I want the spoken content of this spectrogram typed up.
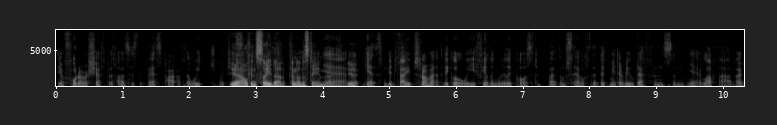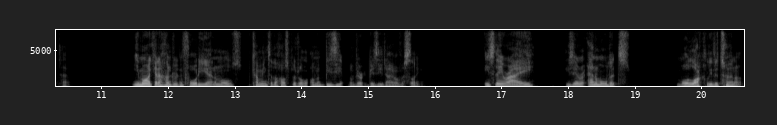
their four hour shift with us is the best part of their week, which Yeah, I can see that. I can understand yeah, that. Yeah. get some good vibes from it. They go away feeling really positive about themselves that they've made a real difference. And yeah, love that about it. You might get 140 animals coming to the hospital on a busy, a very busy day, obviously. Is there a, is there an animal that's more likely to turn up?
